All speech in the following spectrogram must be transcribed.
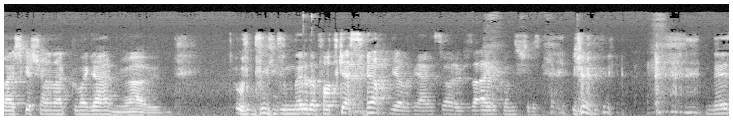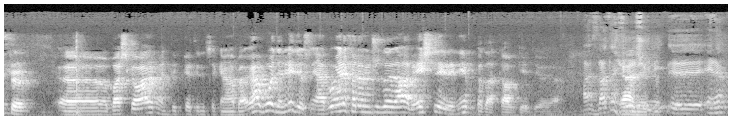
Başka şu an aklıma gelmiyor abi. Bunları da podcast'ta yapmayalım yani sonra biz ayrı konuşuruz. Neyse. Ee, başka var mı dikkatini çeken haber? Ya bu arada ne diyorsun ya? Bu NFL oyuncuları abi eşleriyle niye bu kadar kavga ediyor ya? Yani zaten şöyle yani, söyleyeyim.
